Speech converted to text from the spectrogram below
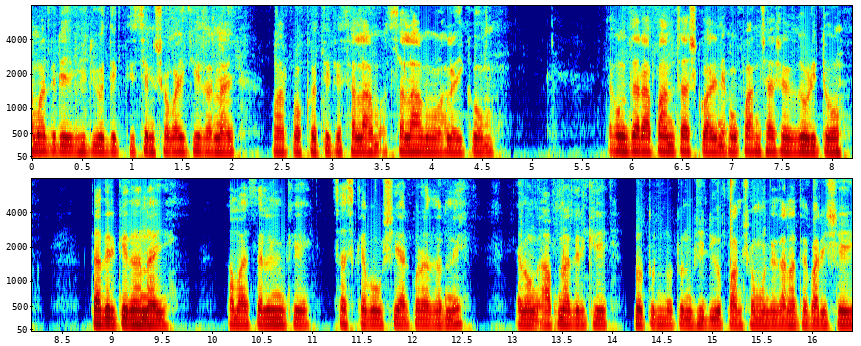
আমাদের এই ভিডিও দেখতেছেন সবাইকে জানাই আমার পক্ষ থেকে সালাম, আসসালামু আলাইকুম। এবং যারা পান চাষ করেন এবং পান চাষে জড়িত, তাদেরকে জানাই আমার চ্যানেলকে সাবস্ক্রাইব ও শেয়ার করার জন্যে এবং আপনাদেরকে নতুন নতুন ভিডিও পান সম্বন্ধে জানাতে পারি সেই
